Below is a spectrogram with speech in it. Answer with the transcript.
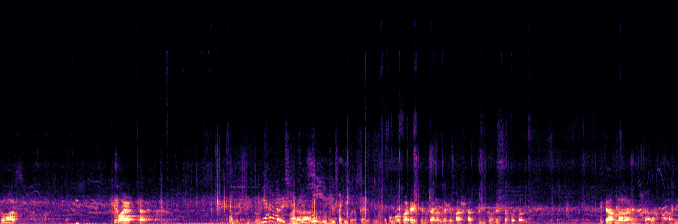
জমাত কয়েকটা এটা আপনারা আমি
